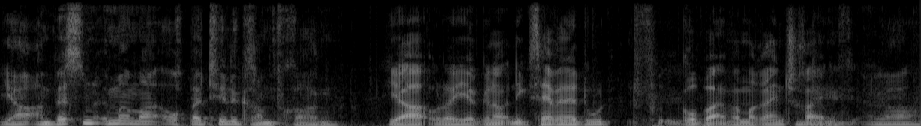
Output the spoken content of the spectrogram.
ja, am besten immer mal auch bei Telegram fragen. Ja, oder hier, genau, Nix Heaven der Dude-Gruppe einfach mal reinschreiben. Ja,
